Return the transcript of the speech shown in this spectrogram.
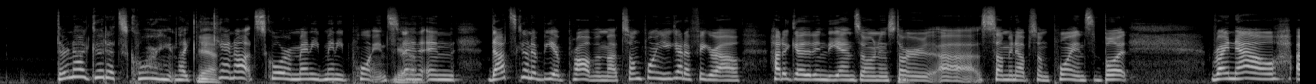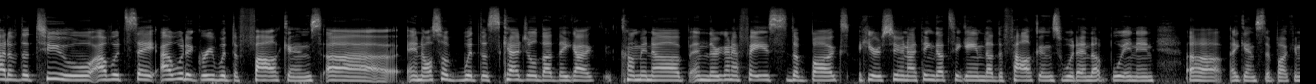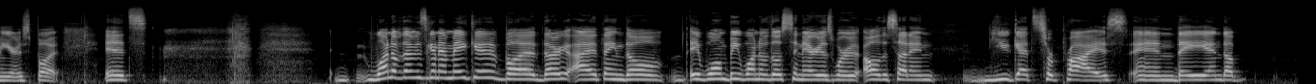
they're not good at scoring. Like Yeah. they cannot score many, many points, Yeah. and and that's gonna be a problem. At some point, you got to figure out how to get it in the end zone and start uh, summing up some points. But right now, out of the two, I would say I would agree with the Falcons, uh, and also with the schedule that they got coming up, and they're gonna face the Bucks here soon. I think that's a game that the Falcons would end up winning uh, against the Buccaneers, but it's. One of them is gonna make it, but I think they'll. It won't be one of those scenarios where all of a sudden you get surprised and they end up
